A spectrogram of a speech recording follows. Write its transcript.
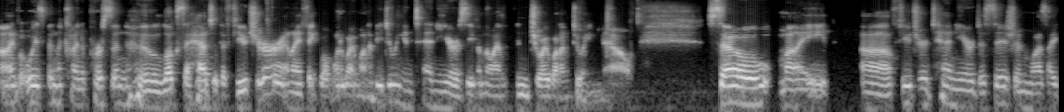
I've always been the kind of person who looks ahead to the future. And I think, well, what do I want to be doing in 10 years, even though I enjoy what I'm doing now? So my uh, future 10 year decision was I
